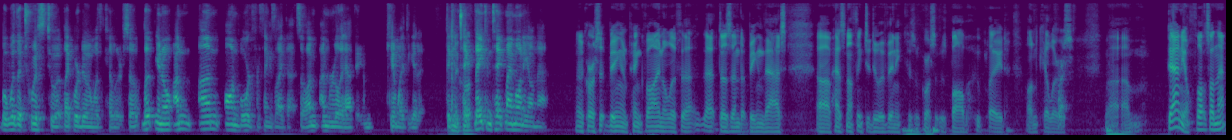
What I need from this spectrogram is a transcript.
but with a twist to it, like we're doing with Killer. So, but you know, I'm I'm on board for things like that. So I'm I'm really happy. I can't wait to get it. They can take they can take my money on that. And of course, it being in pink vinyl, if that, that does end up being that, uh, has nothing to do with Vinnie, because of course it was Bob who played on Killers. Um, Daniel, thoughts on that?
